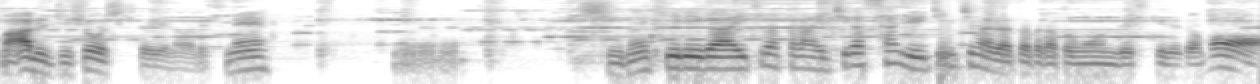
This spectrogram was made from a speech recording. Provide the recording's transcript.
まあ、ある授賞式というのはですね、え締め切りがいつだったかな ?1 月31日までだったかと思うんですけれども、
